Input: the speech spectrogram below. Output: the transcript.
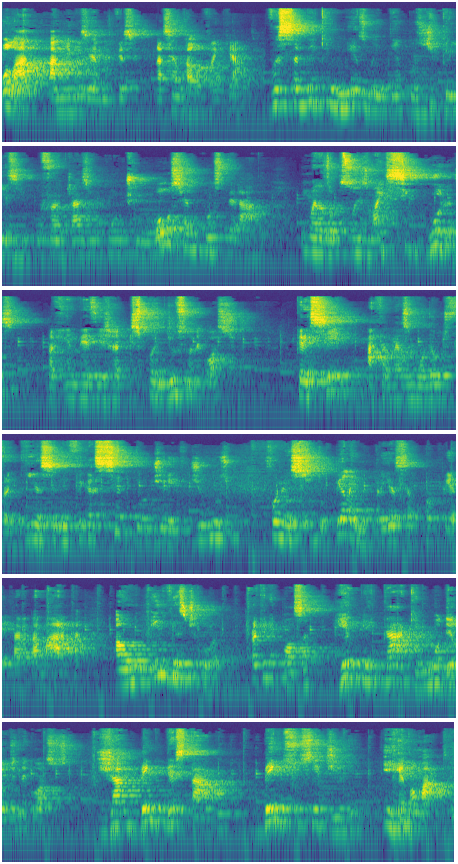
Olá, amigos e amigas da Central do Franqueado. Você sabia que mesmo em tempos de crise, o franchising continuou sendo considerado uma das opções mais seguras para quem deseja expandir o seu negócio? Crescer através do modelo de franquia significa ceder o direito de uso fornecido pela empresa proprietária da marca a um investidor, para que ele possa replicar aquele modelo de negócios já bem testado bem sucedido e renomado.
